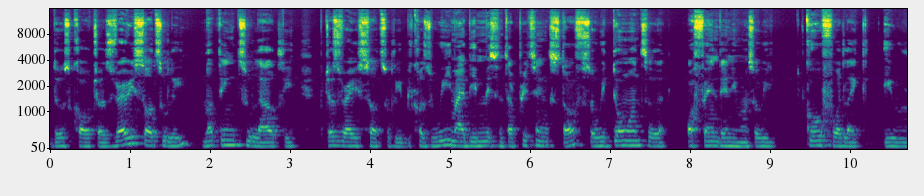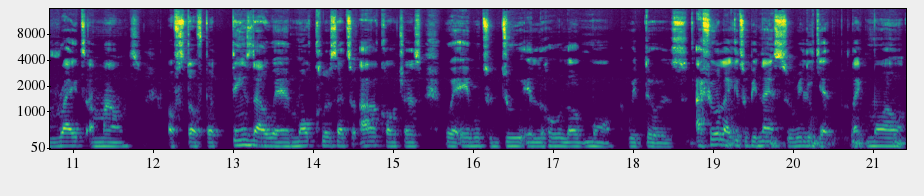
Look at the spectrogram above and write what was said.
those cultures very subtly, nothing too loudly, just very subtly because we might be misinterpreting stuff. So we don't want to offend anyone. So we go for like a right amount of stuff, but things that were more closer to our cultures, we were able to do a whole lot more with those. I feel like it would be nice to really get like more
